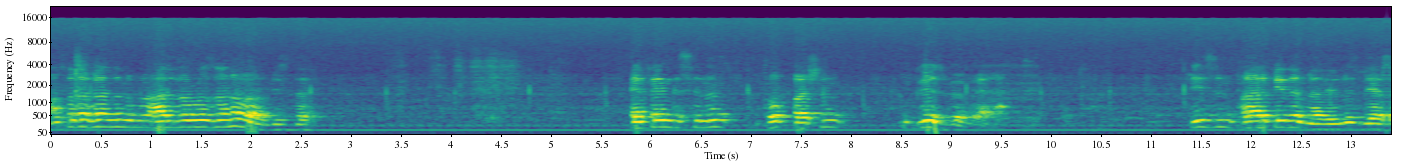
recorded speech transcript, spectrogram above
Hasan Efendi'nin Ali Ramazan'ı var bizde. Efendisinin Topbaş'ın göz bebeği. Bizim tarif edemediğimiz ders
